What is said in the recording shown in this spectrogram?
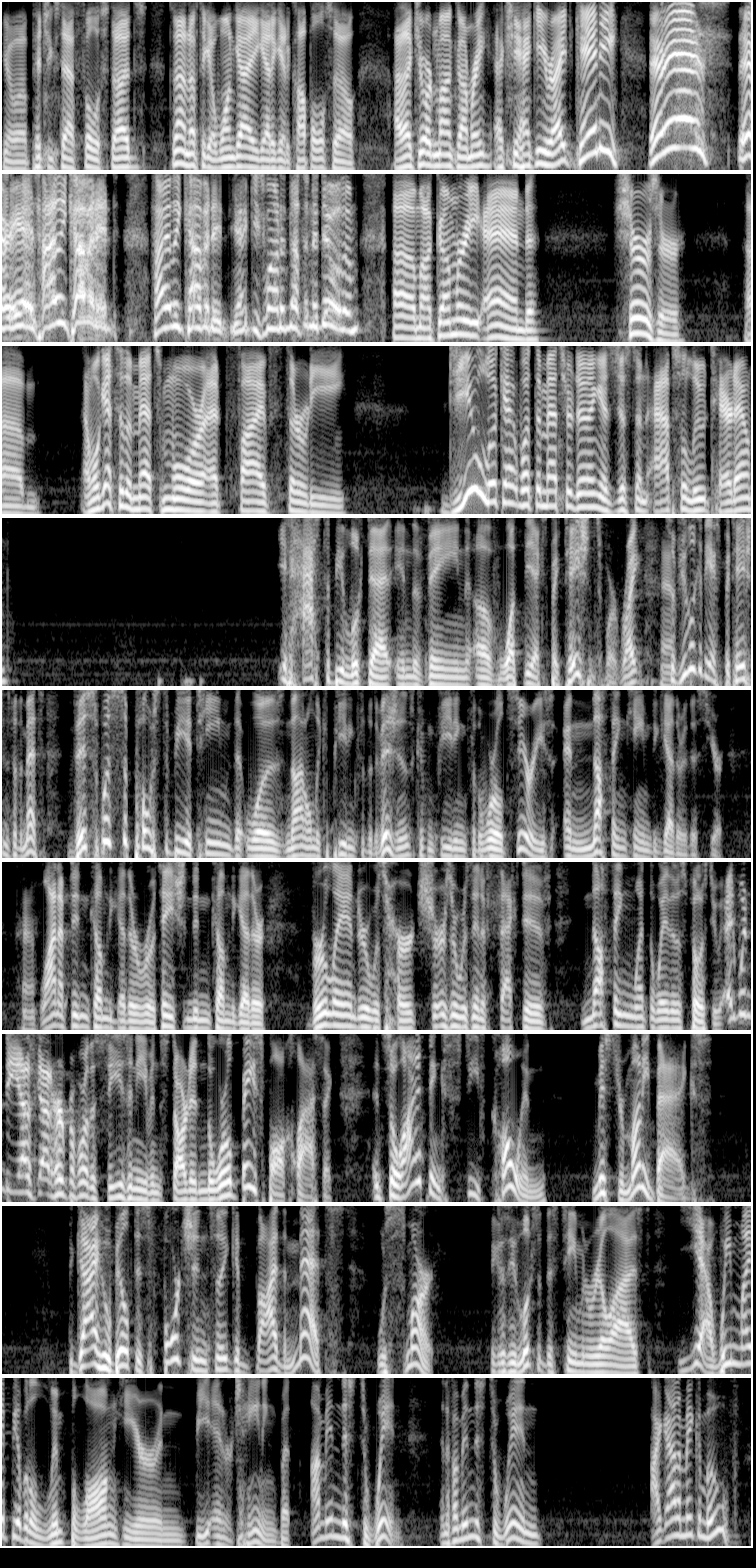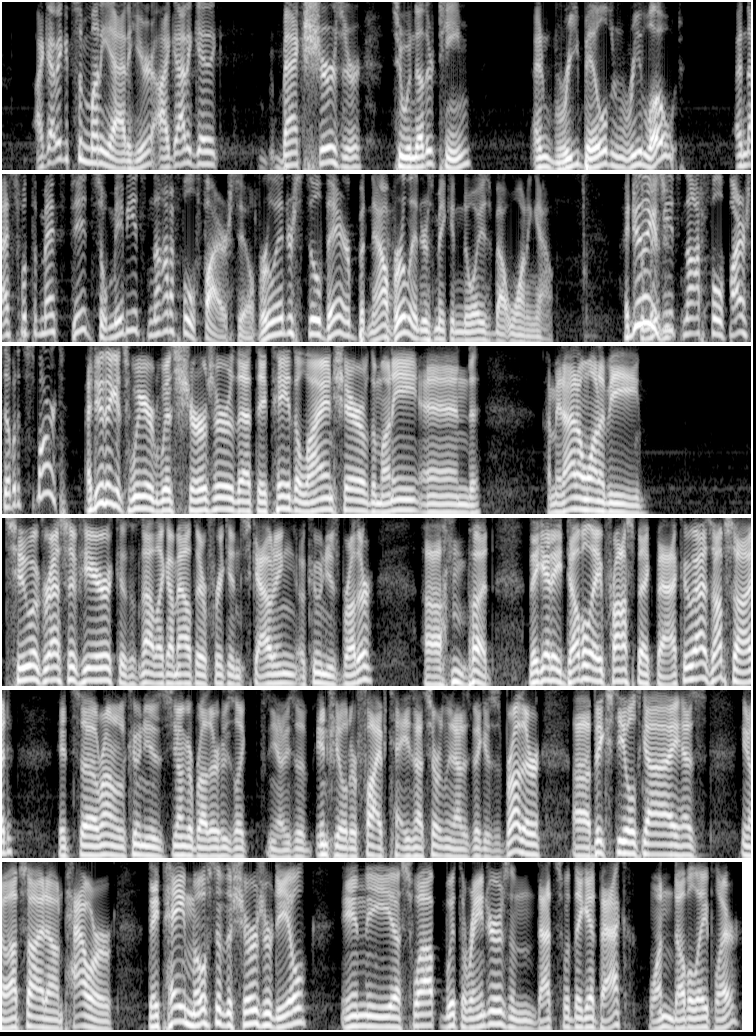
you know, a pitching staff full of studs. It's not enough to get one guy. You got to get a couple. So I like Jordan Montgomery, ex Yankee, right? Candee, there he is. There he is. Highly coveted. Highly coveted. Yankees wanted nothing to do with him. Uh, Montgomery and Scherzer. Um, and we'll get to the Mets more at 5:30. Do you look at what the Mets are doing as just an absolute teardown? It has to be looked at in the vein of what the expectations were, right? Yeah. So if you look at the expectations for the Mets, this was supposed to be a team that was not only competing for the divisions, competing for the World Series, and nothing came together this year. Lineup didn't come together, rotation didn't come together. Verlander was hurt, Scherzer was ineffective. Nothing went the way they was supposed to. Edwin Diaz got hurt before the season even started in the World Baseball Classic. And so I think Steve Cohen, Mr. Moneybags, the guy who built his fortune so he could buy the Mets was smart because he looked at this team and realized, yeah, we might be able to limp along here and be entertaining, but I'm in this to win. And if I'm in this to win, I got to make a move. I got to get some money out of here. I got to get Max Scherzer to another team and rebuild and reload. And that's what the Mets did. So maybe it's not a full fire sale. Verlander's still there, but now Verlander's making noise about wanting out. I do so think it's, it's not full fire sale, but it's smart. I do think it's weird with Scherzer that they pay the lion's share of the money, and I mean, I don't want to be too aggressive here because it's not like I'm out there freaking scouting Acuna's brother, um, but they get a double A prospect back who has upside. It's uh, Ronald Acuna's younger brother, who's like you know he's an infielder, five ten. He's not certainly not as big as his brother. Uh, big steals guy has you know upside on power. They pay most of the Scherzer deal in the uh, swap with the Rangers, and that's what they get back one double A player.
